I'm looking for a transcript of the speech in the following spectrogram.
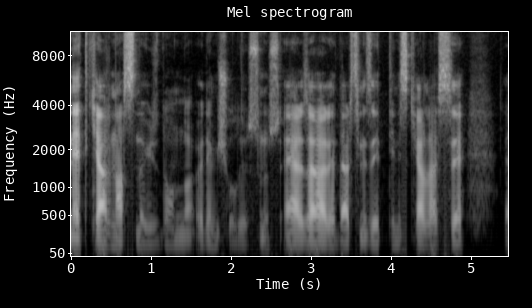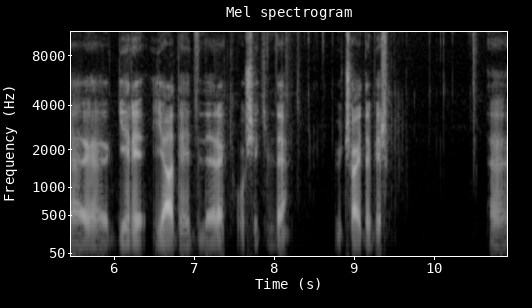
net kârın aslında %10'unu ödemiş oluyorsunuz. Eğer zarar ederseniz ettiğiniz kârlar size, eee, geri iade edilerek o şekilde 3 ayda bir eee,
